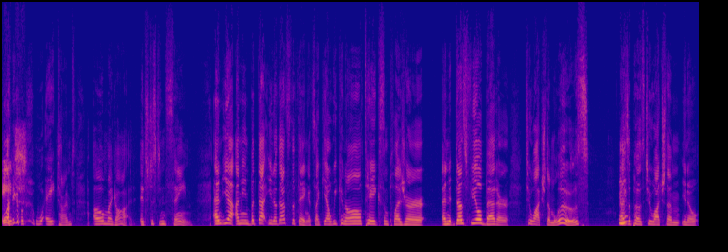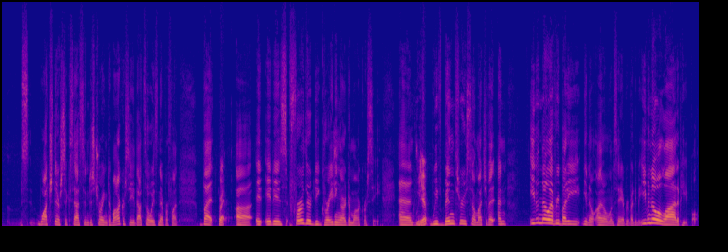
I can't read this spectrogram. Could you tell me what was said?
Eight? like, eight times. Oh my God. It's just insane. And yeah, I mean, but that, you know, that's the thing. It's like, yeah, we can all take some pleasure, and it does feel better to watch them lose mm-hmm. as opposed to watch them, you know, watch their success in destroying democracy, that's always never fun. But right. uh, it, it is further degrading our democracy. And we've, yep. we've been through so much of it. And even though everybody, you know, I don't want to say everybody, but even though a lot of people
